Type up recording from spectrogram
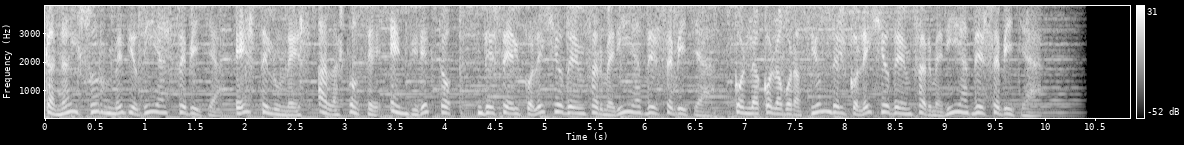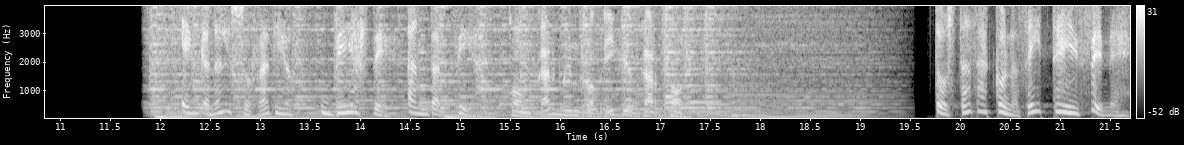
Canal Sur Mediodía Sevilla. Este lunes a las 12 en directo desde el Colegio de Enfermería de Sevilla, con la colaboración del Colegio de Enfermería de Sevilla. En Canal Sur Radio, Días de Andalucía. Con Carmen Rodríguez Garzón. Tostada con aceite y cine.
